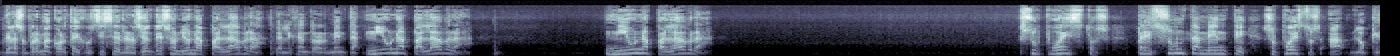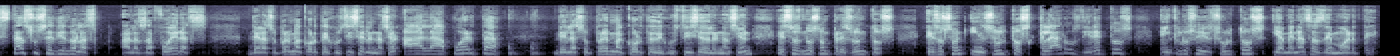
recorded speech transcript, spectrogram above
de la Suprema Corte de Justicia de la Nación. De eso ni una palabra de Alejandro Armenta. Ni una palabra ni una palabra. Supuestos, presuntamente supuestos. Ah, lo que está sucediendo a las, a las afueras de la Suprema Corte de Justicia de la Nación, a la puerta de la Suprema Corte de Justicia de la Nación, esos no son presuntos, esos son insultos claros, directos e incluso insultos y amenazas de muerte.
